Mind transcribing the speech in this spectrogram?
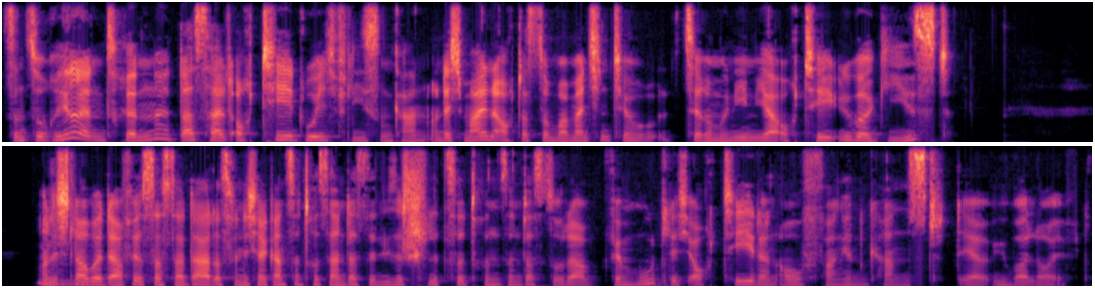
sind so Rillen drin, dass halt auch Tee durchfließen kann. Und ich meine auch, dass du bei manchen Zeremonien ja auch Tee übergießt. Und mhm. ich glaube, dafür ist das da da. Das finde ich ja ganz interessant, dass da diese Schlitze drin sind, dass du da vermutlich auch Tee dann auffangen kannst, der überläuft.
